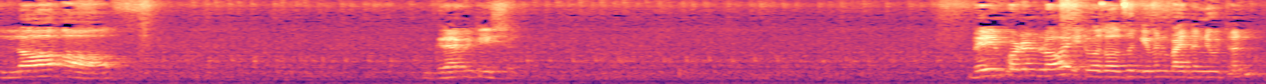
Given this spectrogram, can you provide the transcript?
law of gravitation. Very important law. It was also given by the Newton.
